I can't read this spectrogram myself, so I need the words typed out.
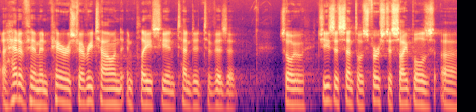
ahead of him in pairs to every town and place he intended to visit. So Jesus sent those first disciples uh,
